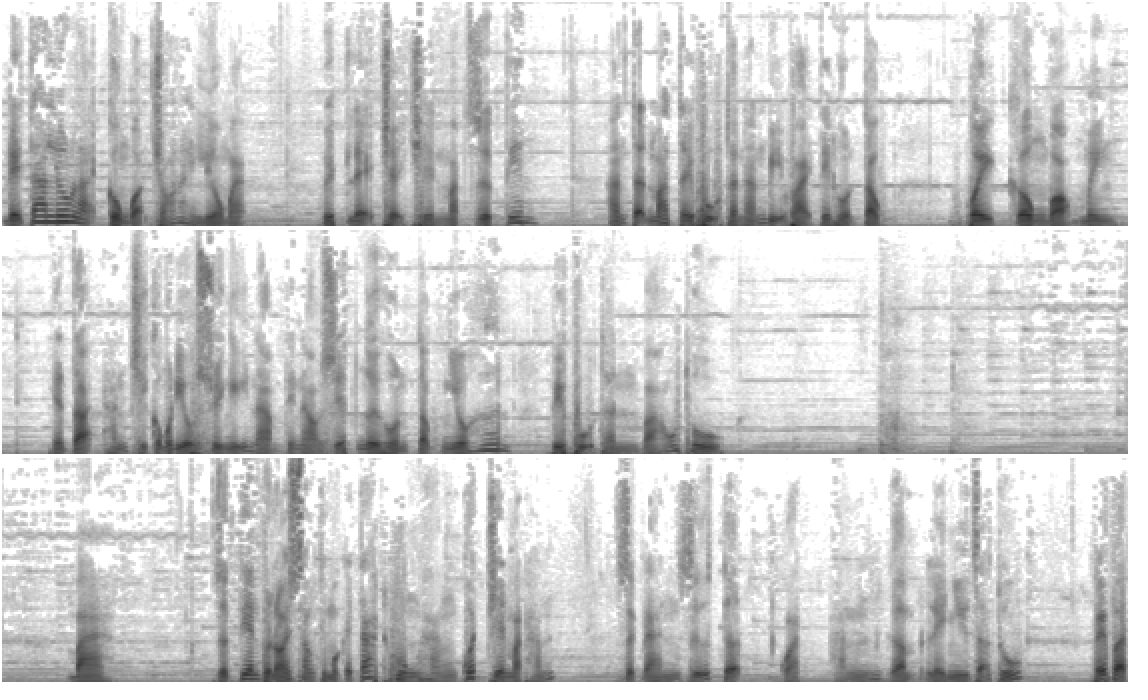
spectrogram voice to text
để ta lưu lại cùng bọn chó này liều mạng. Huyết lệ chảy trên mặt dược tiên. Hắn tận mắt thấy phụ thân hắn bị vài tên hồn tộc vây công bỏ mình. Hiện tại hắn chỉ có một điều suy nghĩ làm thế nào giết người hồn tộc nhiều hơn vì phụ thần báo thù. 3. Dược tiên vừa nói xong thì một cái tát hung hăng quất trên mặt hắn. Dược đàn giữ tợn quát hắn gầm lên như dã thú. Phế vật,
